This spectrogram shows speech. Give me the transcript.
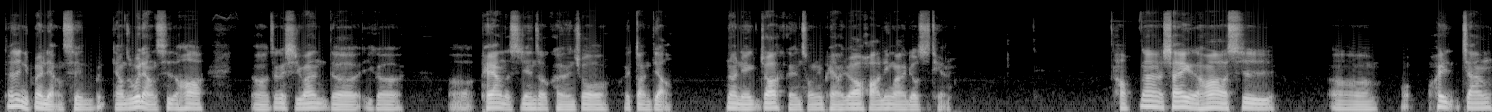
但是你不能两次，两做两次的话，呃，这个习惯的一个呃培养的时间轴可能就会断掉，那你就要可能重新培养，就要花另外六十天。好，那下一个的话是呃，会将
